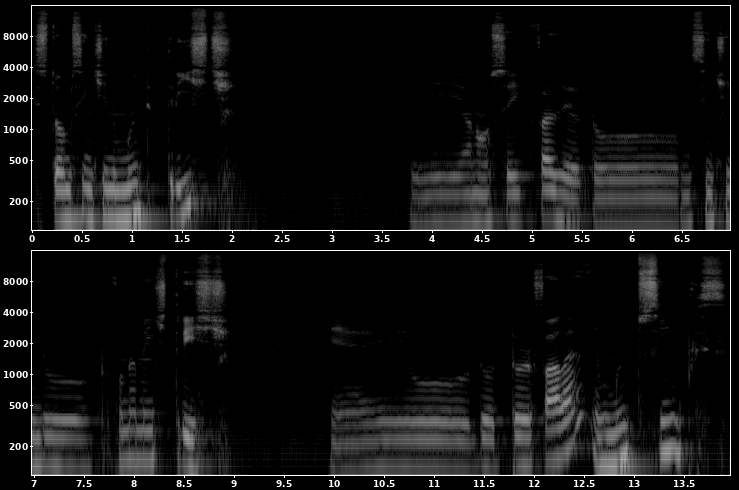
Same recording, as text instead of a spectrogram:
estou me sentindo muito triste e eu não sei o que fazer. Eu tô me sentindo profundamente triste. E o doutor fala: é muito simples.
